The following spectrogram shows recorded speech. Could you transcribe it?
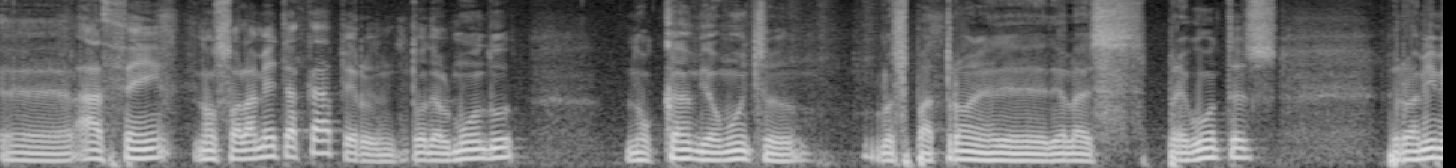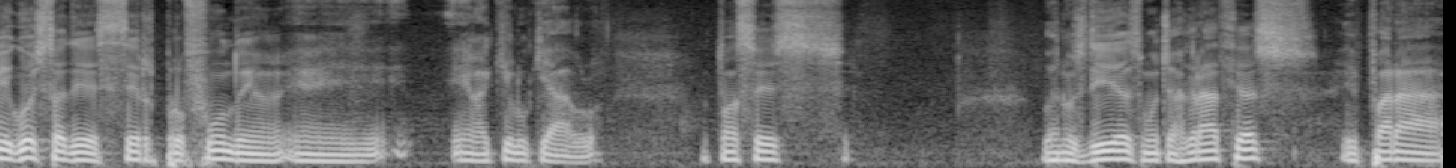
eh, hacen, no solamente acá, pero en todo el mundo, no cambian mucho los patrones las preguntas, pero a mí me gusta de ser profundo en, en, en aquilo que hablo. Entonces, buenos días, muchas gracias. Y para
